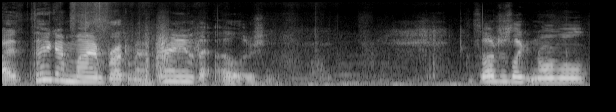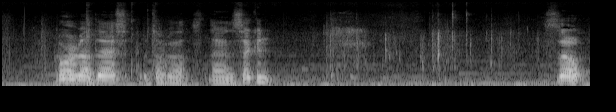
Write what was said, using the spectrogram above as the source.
I think I might have broken my brain with the illusion. So just like normal, don't worry about this. We'll talk about that in a second. So,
